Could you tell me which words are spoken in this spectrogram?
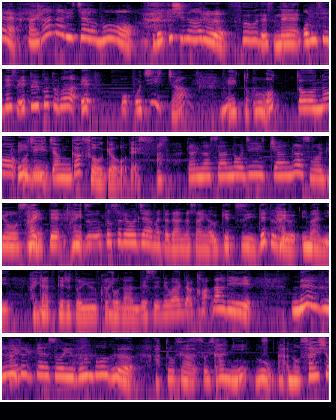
19年。はい。かなりじゃあもう、歴史のあるそうですね。お店です。え、ということは、え、お、おじいちゃん？えっと、うん。夫のおじいちゃんが創業です、あ旦那さんのおじいちゃんが創業されて、はいはい。ずーっとそれをじゃあまた旦那さんが受け継いでという、はい。今にはい至ってるということなんです。よね。かなり、ね、古い時からそういう文房具とかあそうです。紙、うん。あの最初、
